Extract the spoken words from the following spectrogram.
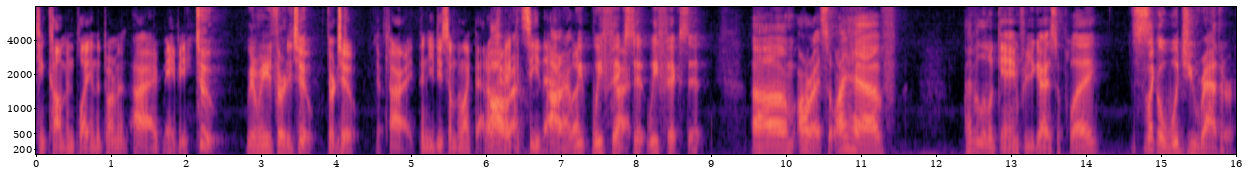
can come and play in the tournament, all right, maybe Two. We we need 32. two, 32. two. Yeah. All right, then you do something like that. Okay, All I right. could see that. All right, but- we we fixed it. We fixed it. Um, all right, so I have I have a little game for you guys to play. This is like a would you rather,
